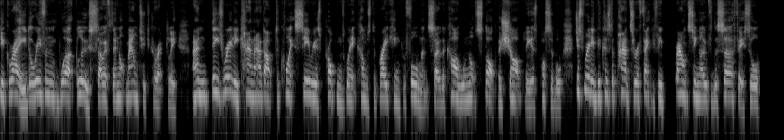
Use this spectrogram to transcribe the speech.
degrade or even work loose. So if they're not mounted correctly, and these really can add up to quite serious problems when it comes to braking performance. So the car will not stop as sharply as possible, just really because the pads are effectively bouncing over the surface or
